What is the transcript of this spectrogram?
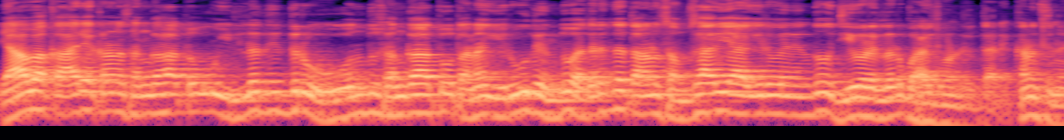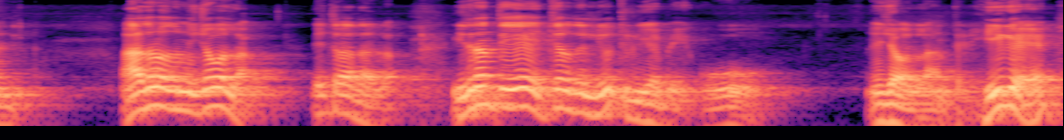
ಯಾವ ಕಾರ್ಯಕರಣ ಸಂಘಾತವೂ ಇಲ್ಲದಿದ್ದರೂ ಒಂದು ಸಂಘಾತವು ತನಗಿರುವುದೆಂದು ಅದರಿಂದ ತಾನು ಸಂಸಾರಿಯಾಗಿರುವೆನೆಂದು ಜೀವರೆಲ್ಲರೂ ಭಾವಿಸಿಕೊಂಡಿರುತ್ತಾರೆ ಕನಸಿನಲ್ಲಿ. ಆದರೂ ಅದು ನಿಜವಲ್ಲ. ಎಚ್ಚರಾದಾಗ ಇದರಂತೆಯೇ ಎಚ್ಚರದಲ್ಲಿಯೂ ತಿಳಿಯಬೇಕು. ನಿಜವಲ್ಲ ಅಂತೇಳಿ. ಹೀಗೆ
